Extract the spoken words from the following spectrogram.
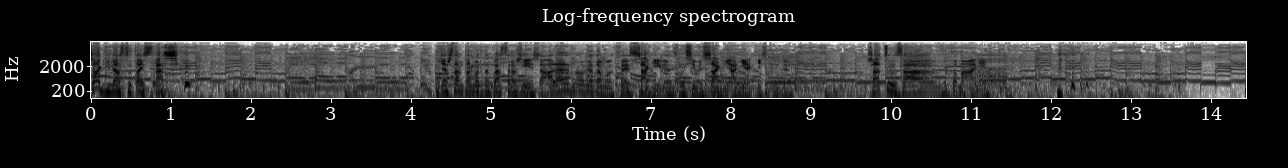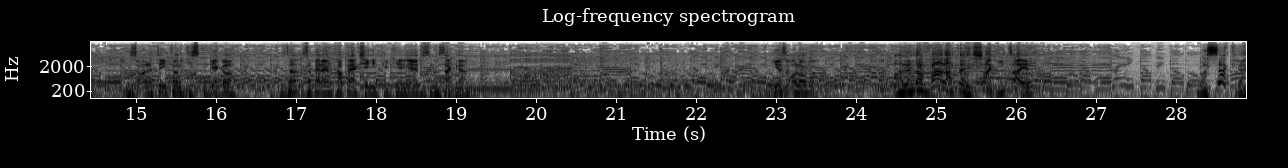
Szagi nas tutaj straszy. Chociaż tam ta morda była straszniejsza, ale no wiadomo, to jest Shaggy, więc musi być Shaggy, a nie jakieś kurde. Szacun za wykonanie. Jezu, ale te ikonki z Kubiego za zabierają HP jak się nie kliknie, nie? To jest masakra. Jezu, ale. Ale nawala ten Shaggy, co jest? Masakra.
